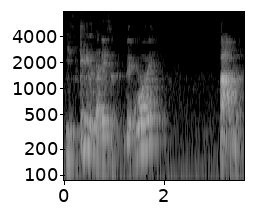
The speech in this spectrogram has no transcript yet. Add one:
iscriviti adesso. De cuore, Paolo.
